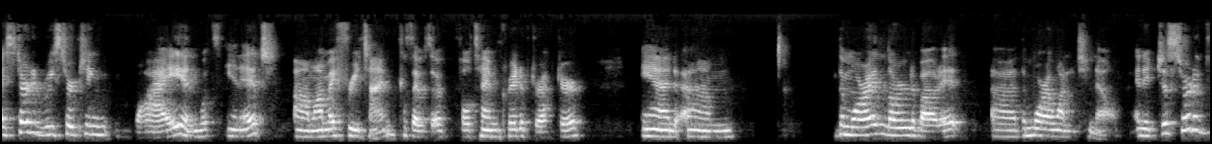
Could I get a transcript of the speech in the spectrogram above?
I started researching why and what's in it um, on my free time because I was a full time creative director. And um, the more I learned about it, uh, the more I wanted to know. And it just sort of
